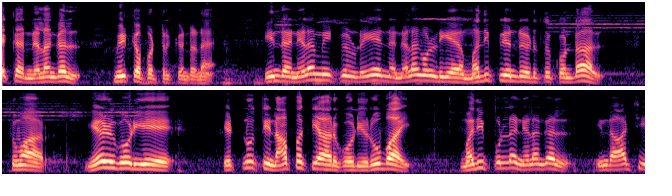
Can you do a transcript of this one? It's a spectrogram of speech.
ஏக்கர் நிலங்கள் மீட்கப்பட்டிருக்கின்றன. இந்த நில மீட்பினுடைய இந்த நிலங்களுடைய மதிப்பு என்று எடுத்துக்கொண்டால் சுமார் ஏழு கோடியே எட்நூற்றி நாற்பத்தி ஆறு கோடி ரூபாய் மதிப்புள்ள நிலங்கள் இந்த ஆட்சி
